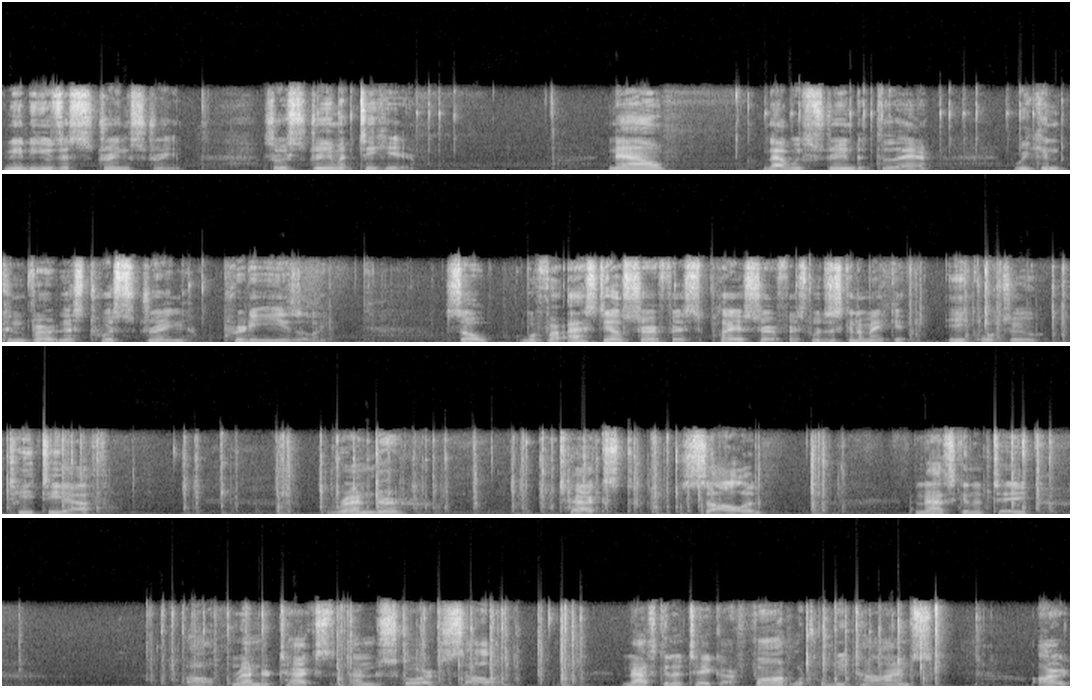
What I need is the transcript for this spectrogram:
you need to use a string stream. So we stream it to here. Now that we've streamed it to there, we can convert this to a string pretty easily. So with our SDL surface, player surface, we're just going to make it equal to TTF render text solid. And that's going to take, oh, render text underscore solid. And that's going to take our font, which will be times, our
